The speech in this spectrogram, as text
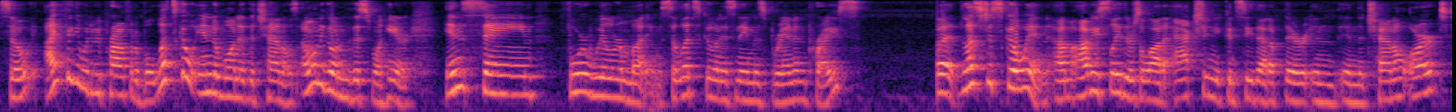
So I think it would be profitable. Let's go into one of the channels. I want to go into this one here. Insane four-wheeler mudding. So let's go and his name is Brandon Price. But let's just go in. Um, obviously, there's a lot of action. You can see that up there in, in the channel art.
